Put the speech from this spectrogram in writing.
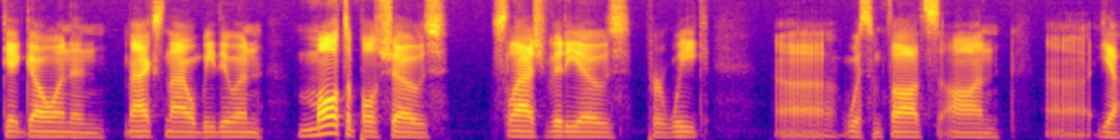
get going, and Max and I will be doing multiple shows slash videos per week uh, with some thoughts on, uh, yeah,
